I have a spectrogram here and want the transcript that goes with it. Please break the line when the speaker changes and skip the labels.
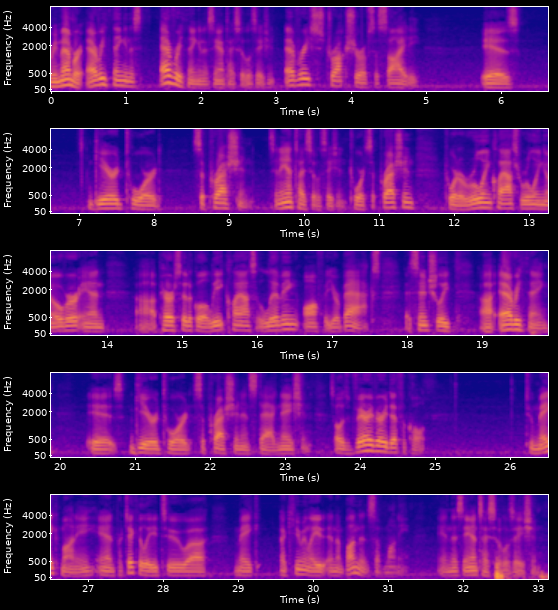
remember, everything in this, everything in this anti-civilization, every structure of society is geared toward suppression. It's an anti-civilization, toward suppression, toward a ruling class ruling over, and uh, a parasitical elite class living off of your backs. Essentially, uh, everything is geared toward suppression and stagnation. So it's very, very difficult to make money and particularly to uh, make accumulate an abundance of money in this anti-civilization.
